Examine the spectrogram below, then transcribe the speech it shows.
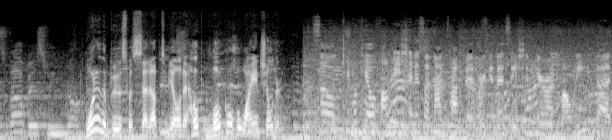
as far as we know. One of the booths was set up to be able to help local Hawaiian children. Kimo Foundation is a nonprofit organization here on Maui that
